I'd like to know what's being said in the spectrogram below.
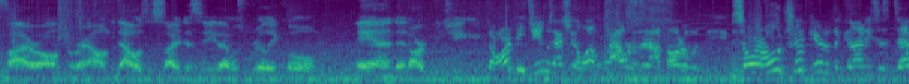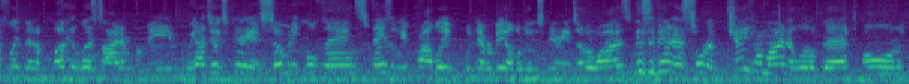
fire off around. That was a sight to see. That was really cool. And an RPG. The RPG was actually a lot louder than I thought it would be. So our whole trip here to the Gundies has definitely been a bucket list item for me. We got to experience so many cool things, things that we probably would never be able to experience otherwise. This event has sort of changed my mind a little bit on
